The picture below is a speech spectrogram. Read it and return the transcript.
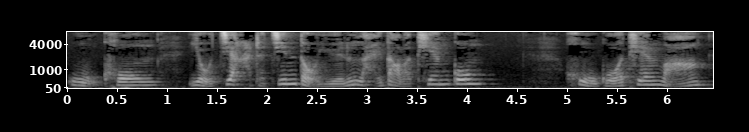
悟空又驾着筋斗云来到了天宫。护国天王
